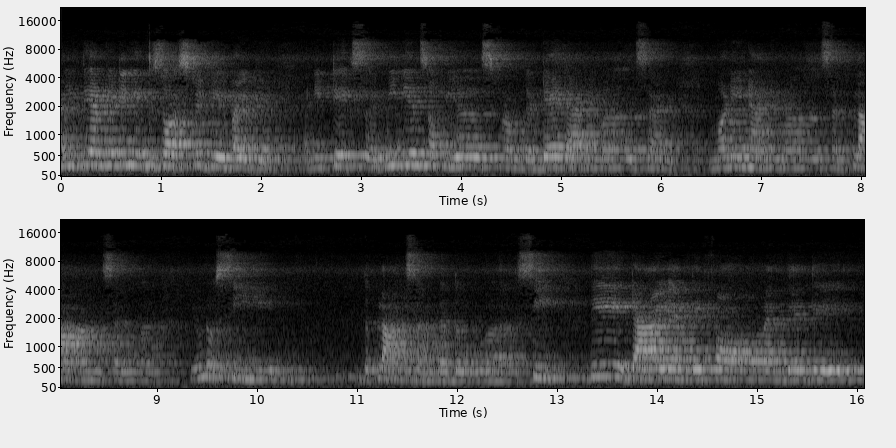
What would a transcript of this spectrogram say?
mean they are getting exhausted day by day and it takes uh, millions of years from the dead animals and marine animals and plants and uh, you know sea the plants under the uh, sea they die and they form and then they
